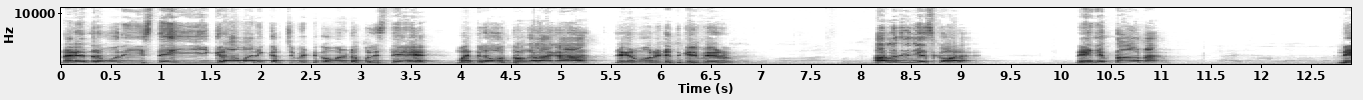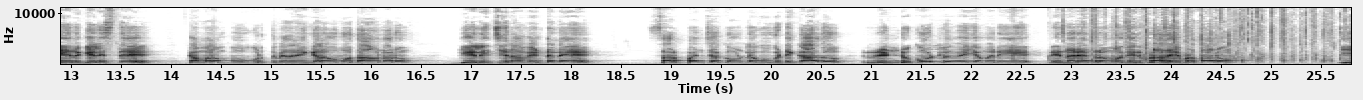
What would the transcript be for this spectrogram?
నరేంద్ర మోదీ ఇస్తే ఈ గ్రామానికి ఖర్చు పెట్టుకోమని డబ్బులు ఇస్తే మధ్యలో దొంగలాగా జగన్మోహన్ రెడ్డి ఎత్తుకెళ్ళిపోయాడు. ఆలోచన చేసుకోవాలి. నేను చెప్తా ఉన్నా. నేను గెలిస్తే కమలం పువ్వు గుర్తు మీద నేను గెలవబోతా ఉన్నాను. గెలిచిన వెంటనే సర్పంచ్ అకౌంట్లో ఒకటి కాదు రెండు కోట్లు వేయమని నేను నరేంద్ర మోదీని ప్రాధాయపడతాను. ఈ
